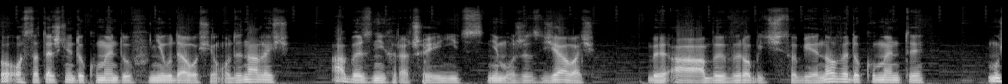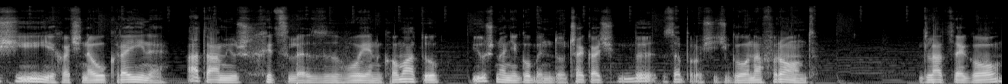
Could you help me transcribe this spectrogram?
bo ostatecznie dokumentów nie udało się odnaleźć, a bez nich raczej nic nie może zdziałać. By, a aby wyrobić sobie nowe dokumenty, musi jechać na Ukrainę, a tam już hycle z wojenkomatu już na niego będą czekać, by zaprosić go na front. Dlatego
